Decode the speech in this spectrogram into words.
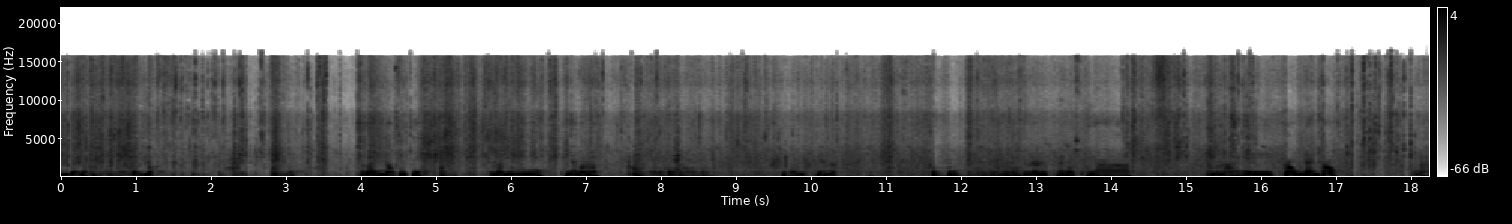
chi lại nó. Tao yo cái này nó sẽ té nó theo nó nè cái này thiên nè cái này thiên là thiên cái này cẩu đèn tao này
